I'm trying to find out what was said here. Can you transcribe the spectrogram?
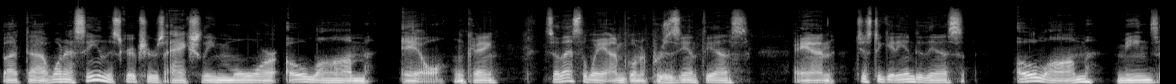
but uh, what I see in the scripture is actually more Olam El, okay? So that's the way I'm going to present this. And just to get into this, Olam means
